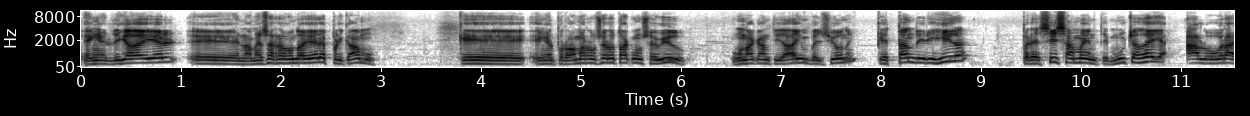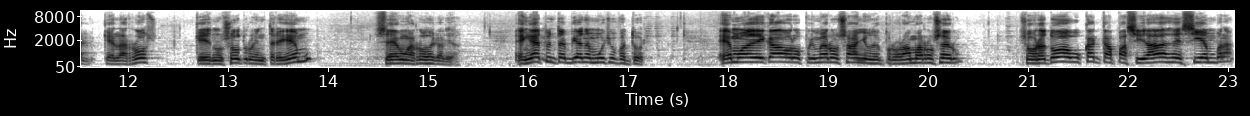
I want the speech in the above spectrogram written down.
En el día de ayer, eh, en la mesa redonda de ayer, explicamos que en el programa Rosero está concebido una cantidad de inversiones que están dirigidas precisamente, muchas de ellas, a lograr que el arroz que nosotros entreguemos sea un arroz de calidad. En esto intervienen muchos factores. Hemos dedicado los primeros años del programa Rosero, sobre todo a buscar capacidades de siembra,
